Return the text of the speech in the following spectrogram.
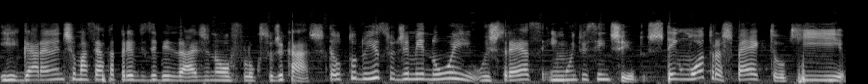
e garante uma certa previsibilidade no fluxo de caixa. Então, tudo isso diminui o estresse em muitos sentidos. Tem um outro aspecto que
